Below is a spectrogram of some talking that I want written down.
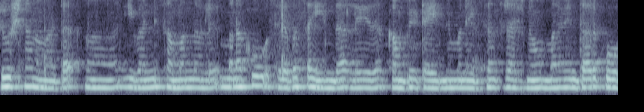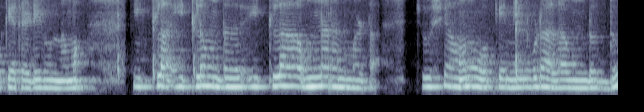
చూసిన అనమాట ఇవన్నీ సంబంధం లేదు. మనకు సిలబస్ అయ్యిందా లేదా? కంప్లీట్ అయ్యింది. మన ఎగ్జామ్స్ రాసినాము? మనం ఇంతవరకు ఓకే రెడీగా ఉన్నామా? ఇట్లా ఇట్లా ఉంటుంది ఇట్లా ఉన్నారనమాట. చూసి అవును ఓకే నేను కూడా అలా ఉండొద్దు.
